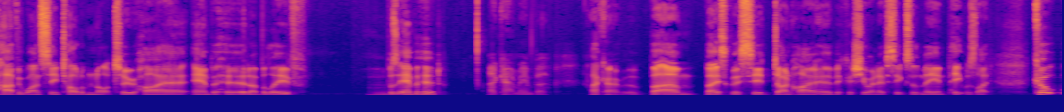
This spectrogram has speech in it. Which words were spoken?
Harvey Weinstein told him not to hire Amber Heard, I believe. Was it Amber Heard? I can't remember. I can't remember. But um, basically said, don't hire her because she won't have sex with me. And Pete was like, cool,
